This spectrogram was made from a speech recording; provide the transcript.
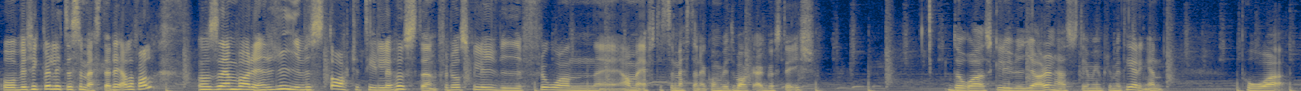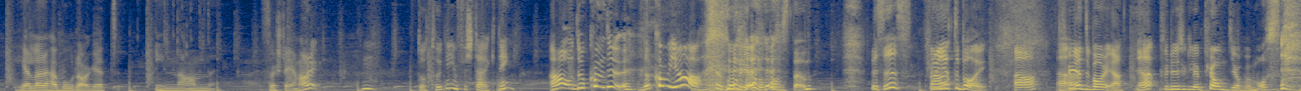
och vi fick väl lite semester i alla fall. Och sen var det en rivstart till hösten för då skulle vi från, ja men efter semestern kom vi tillbaka augusti-ish. Då skulle vi göra den här systemimplementeringen på hela det här bolaget innan första januari. Mm. Då tog ni in förstärkning. Ja, och då kom du. Då kom jag. Brev på posten. Precis, från ja. Göteborg. Ja, från ja. Göteborg ja. ja. För du skulle prompt jobba med oss.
